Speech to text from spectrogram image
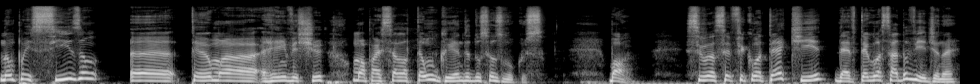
não precisam uh, ter uma reinvestir uma parcela tão grande dos seus lucros. Bom, se você ficou até aqui, deve ter gostado do vídeo, né?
